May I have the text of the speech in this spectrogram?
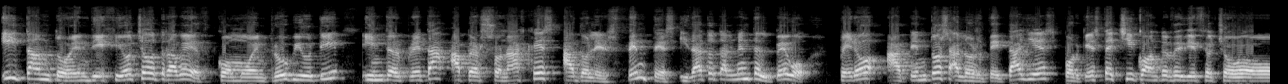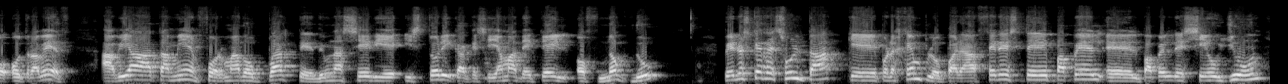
Y tanto en 18 otra vez como en True Beauty interpreta a personajes adolescentes y da totalmente el pego. Pero atentos a los detalles, porque este chico antes de 18 otra vez había también formado parte de una serie histórica que se llama The Tale of Nokdu, pero es que resulta que, por ejemplo, para hacer este papel, el papel de Seo Jun,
